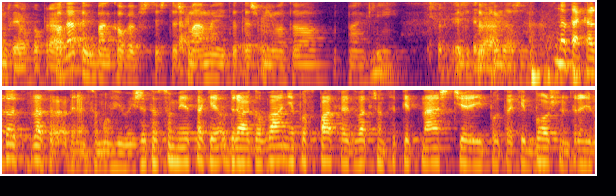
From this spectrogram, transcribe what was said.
notują poprawę. podatek bankowy przecież też Tak. mamy i to też mimo to banki No tak, ale to jest praca, Adrian, co mówiłeś, że to w sumie jest takie odreagowanie po spadkach 2015 i po takim bocznym trendzie Czy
